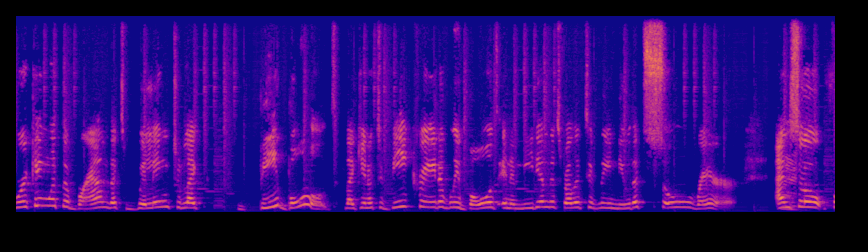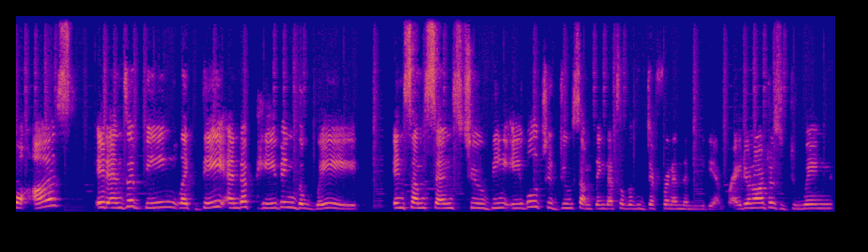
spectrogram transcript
working with a brand that's willing to like be bold, like, you know, to be creatively bold in a medium that's relatively new, that's so rare. And Mm. so for us, it ends up being like they end up paving the way in some sense to being able to do something that's a little different in the medium, right? You're not just doing,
